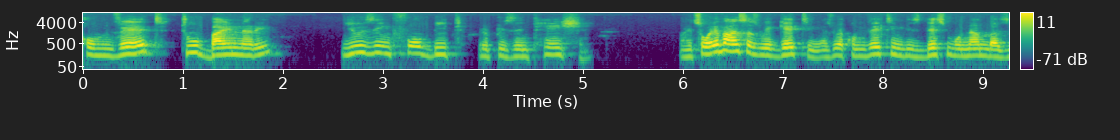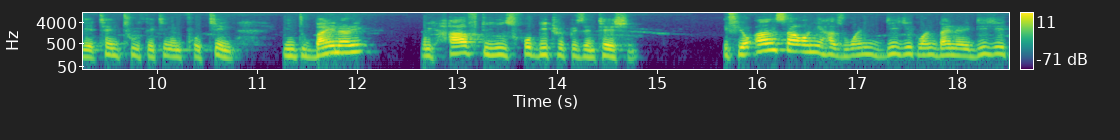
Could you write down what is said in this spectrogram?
convert to binary using 4-bit representation. Right? So whatever answers we're getting as we're converting these decimal numbers here, 10, 2, 13, and 14, into binary, we have to use 4-bit representation. If your answer only has one digit, one binary digit,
